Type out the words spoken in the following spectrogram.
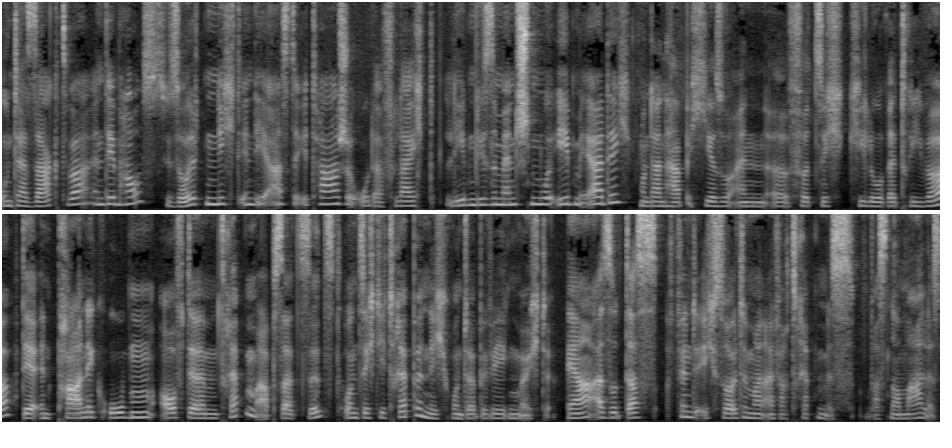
untersagt war in dem Haus. Sie sollten nicht in die erste Etage oder vielleicht leben diese Menschen nur ebenerdig. Und dann habe ich hier so einen äh, 40 Kilo Retriever, der in Panik oben auf dem Treppenabsatz sitzt und sich die Treppe nicht runterbewegen möchte. Ja, also das finde ich, sollte man einfach Treppen ist was Normales.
